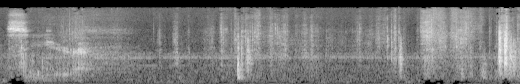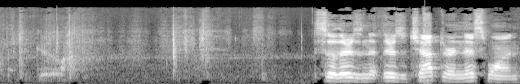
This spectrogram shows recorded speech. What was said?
let's see here. Go. So there's an, there's a chapter in this one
